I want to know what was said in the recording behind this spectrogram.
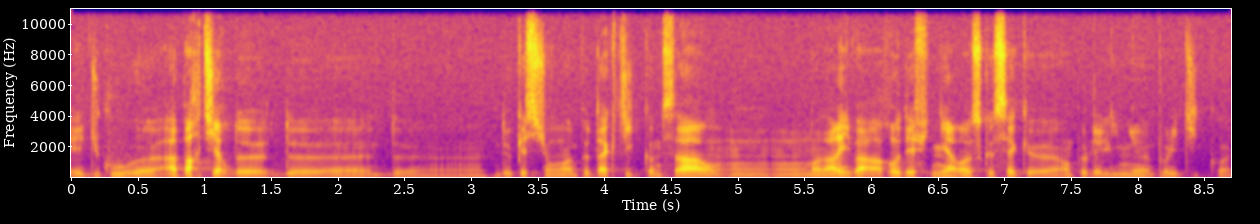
et, du coup, euh, à partir de, de, questions un peu tactiques comme ça, on, en arrive à redéfinir ce que c'est que un peu les lignes politiques. Quoi.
